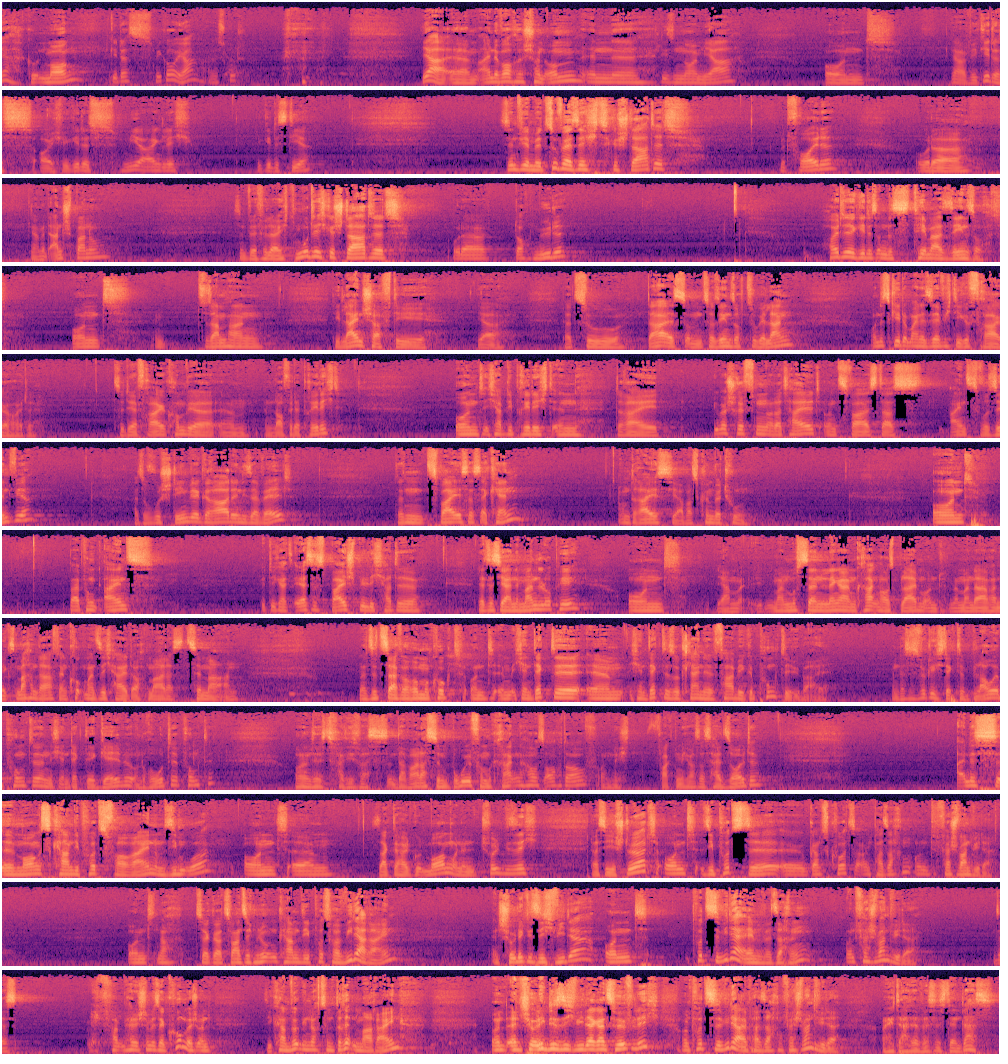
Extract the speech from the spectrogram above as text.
Ja, guten Morgen. Geht das Mikro? Ja, alles gut. ja, ähm, eine Woche schon um in äh, diesem neuen Jahr. Und ja, wie geht es euch? Wie geht es mir eigentlich? Wie geht es dir? Sind wir mit Zuversicht gestartet? Mit Freude? Oder ja, mit Anspannung? Sind wir vielleicht mutig gestartet oder doch müde? Heute geht es um das Thema Sehnsucht und im Zusammenhang die Leidenschaft, die ja, dazu da ist, um zur Sehnsucht zu gelangen. Und es geht um eine sehr wichtige Frage heute. Zu der Frage kommen wir ähm, im Laufe der Predigt. Und ich habe die Predigt in drei Überschriften unterteilt. Und zwar ist das eins, wo sind wir? Also wo stehen wir gerade in dieser Welt? Dann zwei ist das Erkennen. Und drei ist ja, was können wir tun? Und bei Punkt 1 bitte ich als erstes Beispiel, ich hatte letztes Jahr eine Mandel-OP und ja, man muss dann länger im Krankenhaus bleiben und wenn man da einfach nichts machen darf, dann guckt man sich halt auch mal das Zimmer an. Man sitzt da einfach rum und guckt und ähm, ich, entdeckte, ähm, ich entdeckte so kleine farbige Punkte überall. Und das ist wirklich, ich entdeckte blaue Punkte und ich entdeckte gelbe und rote Punkte. Und, jetzt, was, und da war das Symbol vom Krankenhaus auch drauf und ich fragte mich, was das halt sollte. Eines äh, Morgens kam die Putzfrau rein um 7 Uhr und ähm, sagte halt Guten Morgen und entschuldigte sich, dass sie stört. Und sie putzte äh, ganz kurz ein paar Sachen und verschwand wieder. Und nach circa 20 Minuten kam die Putzfrau wieder rein, entschuldigte sich wieder und putzte wieder irgendwelche Sachen und verschwand wieder. Das fand ich schon ein bisschen komisch. Und sie kam wirklich noch zum dritten Mal rein und entschuldigte sich wieder ganz höflich und putzte wieder ein paar Sachen, verschwand wieder. Und ich dachte, was ist denn das?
